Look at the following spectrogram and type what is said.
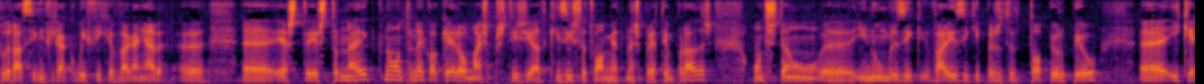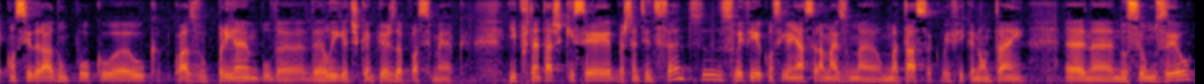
poderá significar que o Benfica vai ganhar este, este torneio, que não é um torneio qualquer, é o mais prestigiado que existe atualmente nas pré-temporadas, onde estão inúmeras, várias equipas de top europeu uh, e que é considerado um pouco uh, o, quase o preâmbulo da, da, Liga dos Campeões da próxima época. E, portanto, acho que isso é bastante interessante. Se o Benfica conseguir ganhar, será mais uma, uma taça que o Benfica não tem uh, na, no seu museu,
